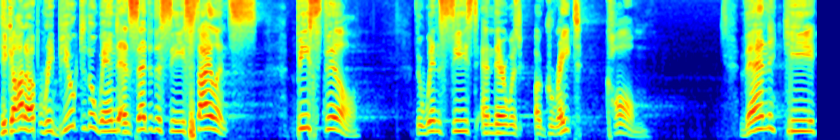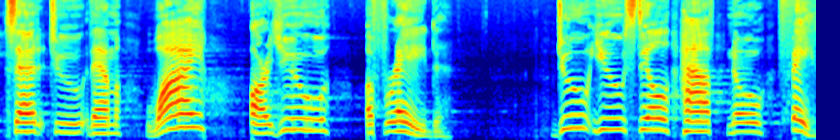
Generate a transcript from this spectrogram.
He got up, rebuked the wind, and said to the sea, Silence, be still. The wind ceased, and there was a great calm. Then he said to them, Why are you afraid? Do you still have no faith?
